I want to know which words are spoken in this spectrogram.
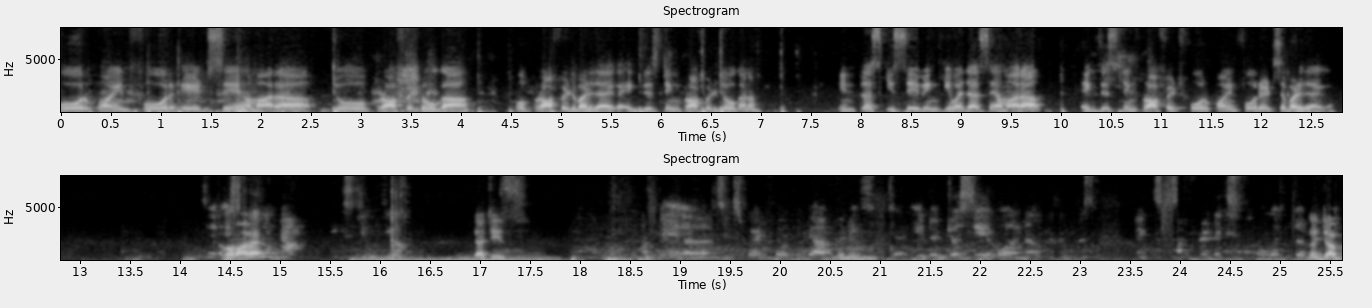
4.48 से हमारा जो प्रॉफिट होगा वो प्रॉफिट बढ़ जाएगा। एग्जिस्टिंग प्रॉफिट जो होगा ना इंटरेस्ट की सेविंग की वजह से हमारा एग्जिस्टिंग प्रॉफिट 4.48 से बढ़ जाएगा। अब हमारा क्या चीज़? तो तो जब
